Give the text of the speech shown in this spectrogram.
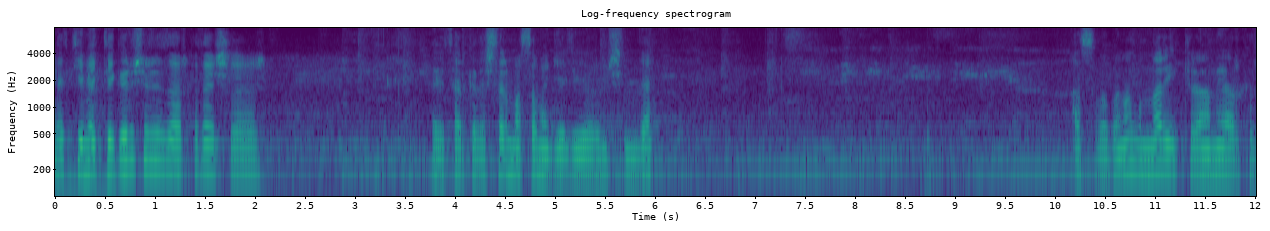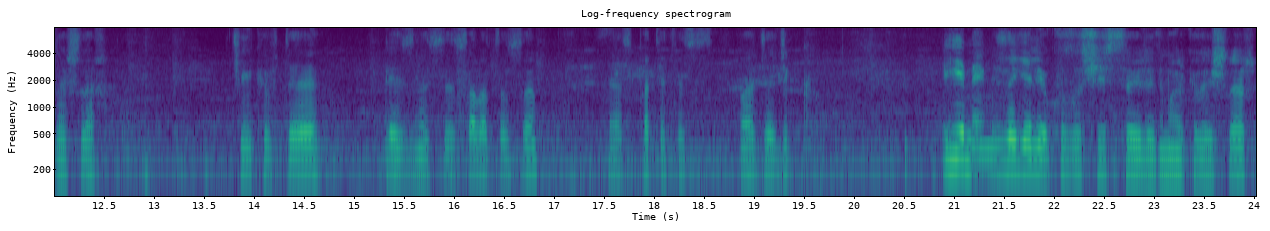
Evet yemekte görüşürüz arkadaşlar. Evet arkadaşlar masama geliyorum şimdi. Aslı babanın bunlar ikramiye arkadaşlar. Çiğ köfte, ezmesi, salatası, biraz patates, var cacık. Yemeğimiz de geliyor. Kuzu şiş söyledim arkadaşlar.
